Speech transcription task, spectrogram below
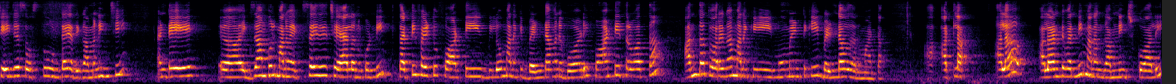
చేంజెస్ వస్తూ ఉంటాయి. అది గమనించి అంటే ఎగ్జాంపుల్ మనం ఎక్సర్సైజ్ చేయాలనుకోండి thirty five to forty below మనకి బెండ్ అవ్వని బాడీ ఫార్టీ తర్వాత అంత త్వరగా మనకి మూమెంట్కి బెండ్ అవ్వదు అనమాట అట్లా. అలా అలాంటివన్నీ మనం గమనించుకోవాలి.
